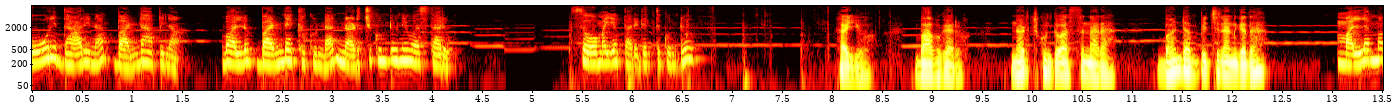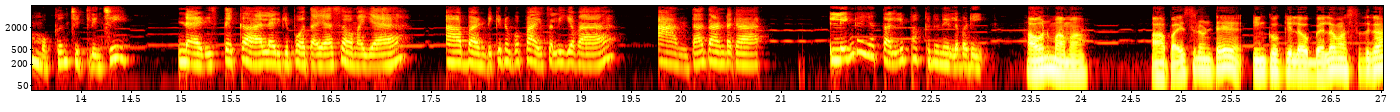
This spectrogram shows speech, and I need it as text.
ఊరి దారిన బండాపిన వాళ్ళు బండెక్కకుండా నడుచుకుంటూనే వస్తారు. సోమయ్య పరిగెత్తుకుంటూ అయ్యో బాబుగారు నడుచుకుంటూ వస్తున్నారా? బండి అంపించినాను కదా. మల్లమ్మ ముఖం చిట్లించి నడిస్తే కాళ్ళు అరిగిపోతాయా సోమయ్య? ఆ బండికి నువ్వు పైసలు ఇయ్యవా అంతా దండగా లింగయ్య తల్లి పక్కన నిలబడి అవును మామా. ఆ పైసలుంటే ఇంకో కిలో బెల్లం వస్తుందిగా.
